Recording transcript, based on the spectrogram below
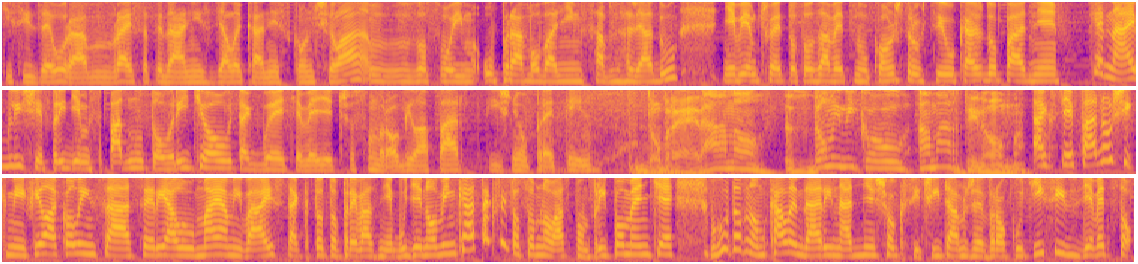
tisíc eur a vraj sa teda ani zďaleka neskončila so svojím upravovaním sa vzhľadu. Neviem, čo je toto za vetnú konštrukciu. Každopádne keď najbližšie prídem s padnutou riťou, tak budete vedieť, čo som robila pár týždňov predtým. Dobré ráno s Dominikou a Martinom. Ak ste fanúšikmi Phila Collinsa a seriálu Miami Vice, tak toto pre vás nebude novinka, tak si to so mnou aspoň pripomente. V hudobnom kalendári na dnešok si čítam, že v roku 1985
